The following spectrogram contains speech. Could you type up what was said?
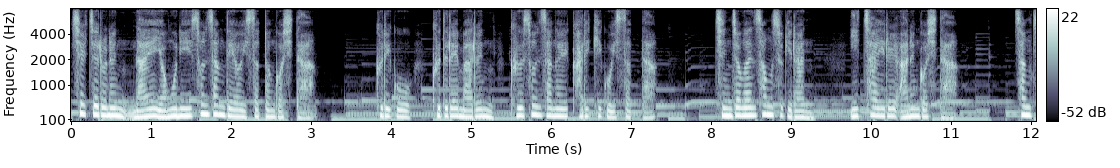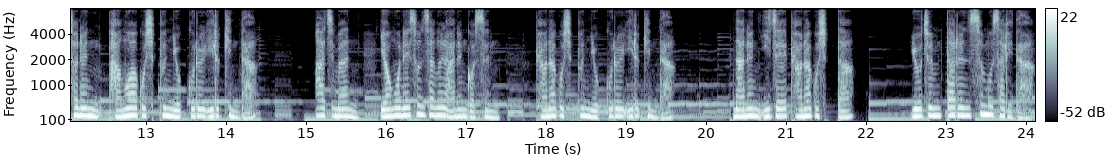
실제로는 나의 영혼이 손상되어 있었던 것이다. 그리고 그들의 말은 그 손상을 가리키고 있었다. 진정한 성숙이란 이 차이를 아는 것이다. 상처는 방어하고 싶은 욕구를 일으킨다. 하지만 영혼의 손상을 아는 것은 변하고 싶은 욕구를 일으킨다. 나는 이제 변하고 싶다. 요즘 딸은 스무 살이다.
